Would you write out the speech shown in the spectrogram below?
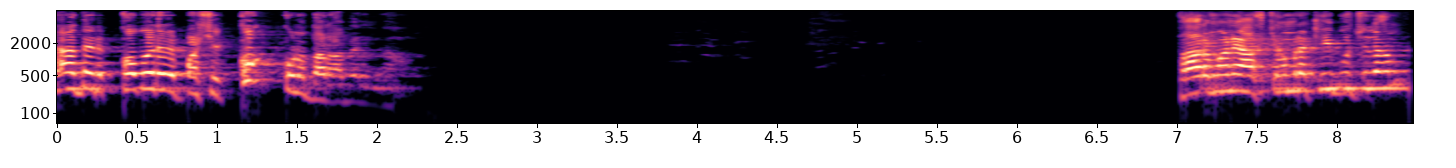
তাদের কবরের পাশে কখনো দাঁড়াবেন না। তার মানে আজকে আমরা কি বুঝলাম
